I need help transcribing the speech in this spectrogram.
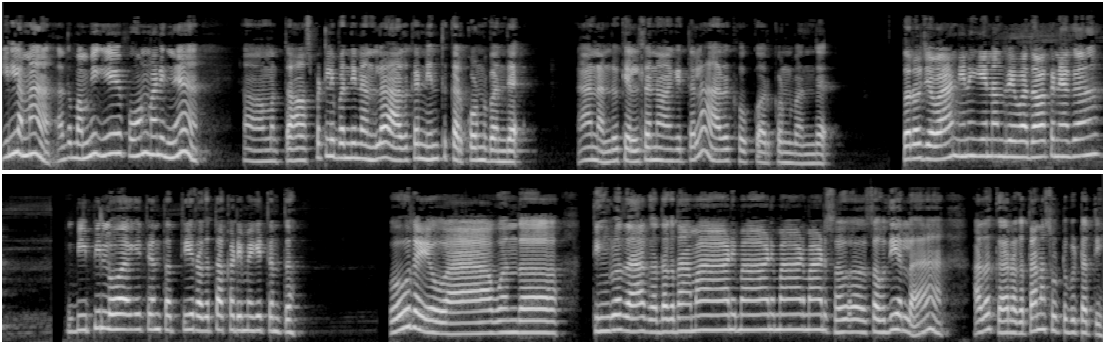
ಇಲ್ಲಮ್ಮ, ಅದು ಮಮ್ಮಿಗೆ ಫೋನ್ ಮಾಡಿದ್ನೆ ಮತ್ತು ಹಾಸ್ಪಿಟ್ಲಿಗೆ ಬಂದಿನಲ್ಲ ಅದಕ್ಕೆ ನಿಂತು ಕರ್ಕೊಂಡು ಬಂದೆ. ಹಾಂ ನಂದು ಕೆಲಸನೂ ಆಗಿತ್ತಲ್ಲ ಅದಕ್ಕೆ ಕರ್ಕೊಂಡು ಬಂದೆ. ಸರೋಜವ ನಿನಗೇನಂದ್ರೆ ಇವ ದವಾಖಾನ್ಯಾಗ? ಬಿ ಪಿ ಲೋ ಆಗೈತೆ ಅಂತ ಅತ್ತಿ ರಗತ ಕಡಿಮೆ ಆಗೈತೆ ಅಂತ ಹೌದಯ್ಯವ್ವ, ಒಂದು ತಿಂಗಳದಾಗ ದಗದ ಮಾಡಿ ಮಾಡಿ ಮಾಡಿ ಮಾಡಿ ಸೌದಿ ಅಲ್ಲ, ಅದಕ್ಕೆ ರಗತನ ಸುಟ್ಟು ಬಿಟ್ಟತಿ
